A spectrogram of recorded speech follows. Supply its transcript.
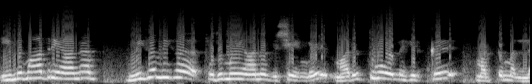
இது மாதிரியான மிக மிக புதுமையான விஷயங்கள் மருத்துவ உலகிற்கு மட்டுமல்ல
